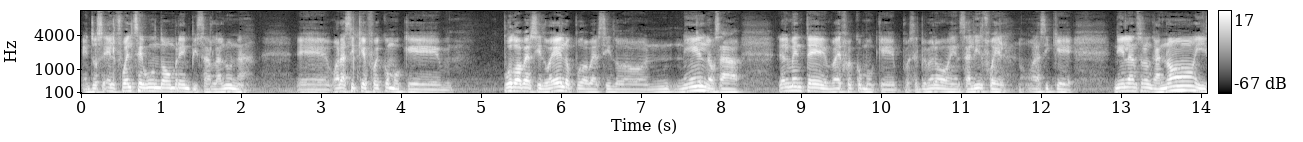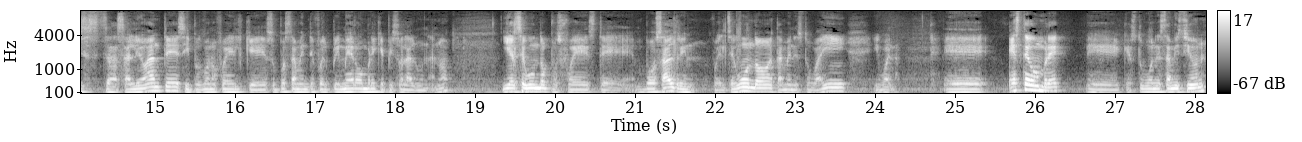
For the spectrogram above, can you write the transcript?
Entonces él fue el segundo hombre en pisar la luna. Eh, ahora sí que fue como que pudo haber sido él o pudo haber sido Neil, o sea, realmente fue como que pues el primero en salir fue él. Así que Neil Armstrong ganó y salió antes y pues bueno, fue el que supuestamente fue el primer hombre que pisó la luna, ¿no? Y el segundo pues fue este Buzz Aldrin, fue el segundo, también estuvo ahí y bueno, eh, este hombre eh, que estuvo en esa misión,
